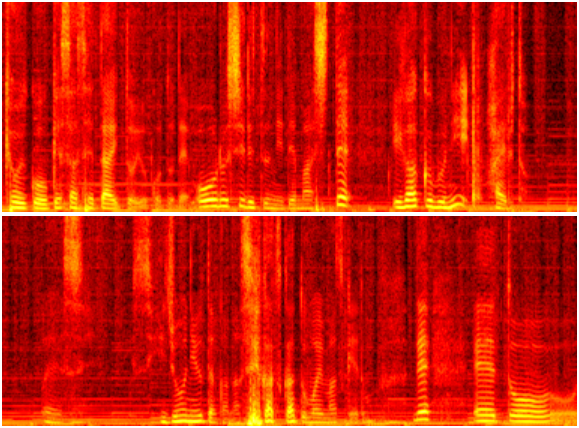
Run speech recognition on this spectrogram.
教育を受けさせたいということでオール私立に出まして医学部に入ると、えー、非常に豊かな生活かと思いますけれども。で、えーと、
